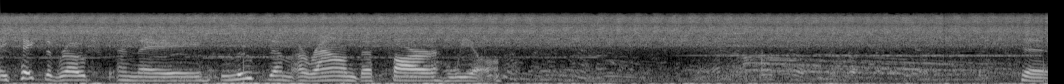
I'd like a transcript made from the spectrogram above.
They take the ropes and they loop them around the far wheel. To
